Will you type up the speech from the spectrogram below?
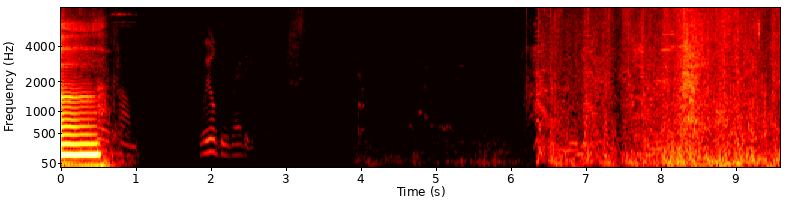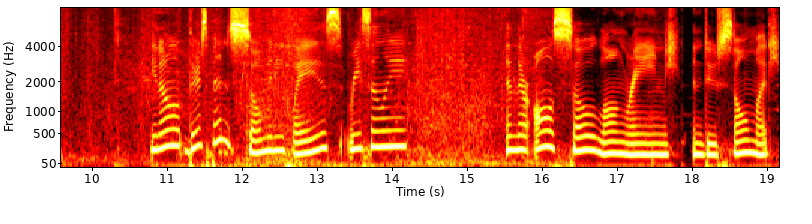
Uh, you know, there's been so many ways recently, and they're all so long range and do so much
